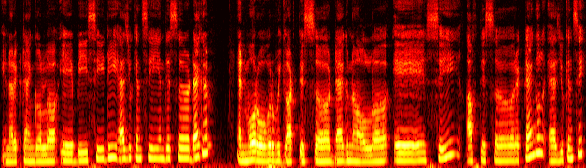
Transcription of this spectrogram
in a rectangle uh, ABCD as you can see in this uh, diagram. And moreover, we got this uh, diagonal AC of this rectangle as you can see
